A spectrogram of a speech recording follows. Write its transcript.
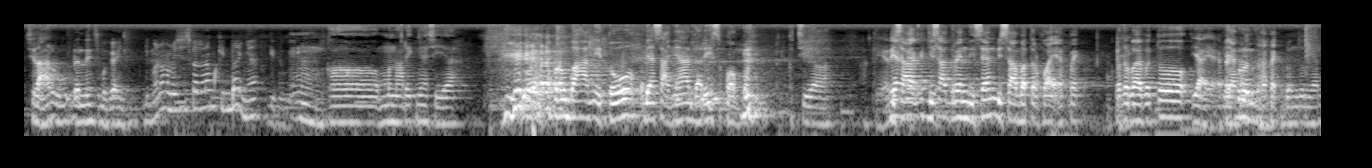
silaru dan lain sebagainya. Di mana manusia sekarang makin banyak gitu. Hmm, kalau menariknya sih ya. Perubahan itu biasanya dari sekelompok kecil. Oke, bisa kecil. bisa grand design, bisa butterfly effect. Butterfly effect itu Ya, ya, efek beruntun. efek beruntun kan.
